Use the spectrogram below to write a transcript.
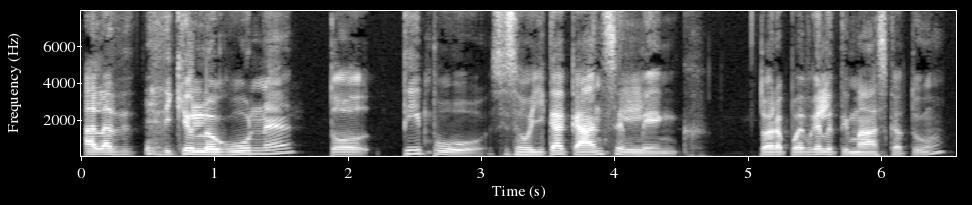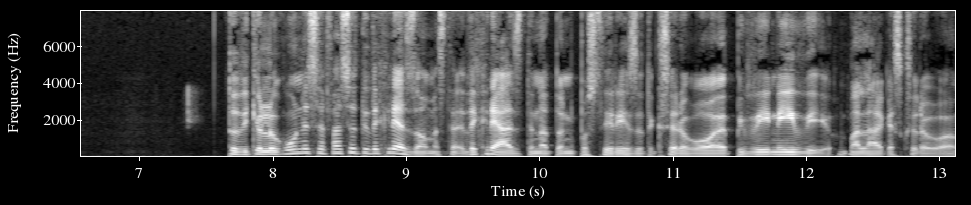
Αλλά δι- δικαιολογούν το τύπου σε εισαγωγικά canceling τώρα που έβγαλε τη μάσκα του. το δικαιολογούν σε φάση ότι δεν χρειαζόμαστε. Δεν χρειάζεται να τον υποστηρίζετε, ξέρω εγώ, επειδή είναι ήδη μαλάκας, ξέρω εγώ.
